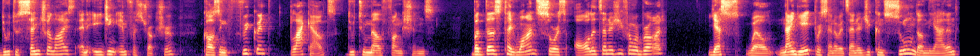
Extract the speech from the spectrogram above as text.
due to centralized and aging infrastructure causing frequent blackouts due to malfunctions. But does Taiwan source all its energy from abroad? Yes, well, 98% of its energy consumed on the island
